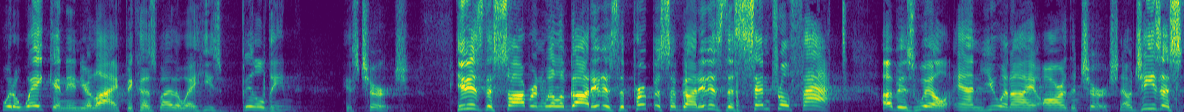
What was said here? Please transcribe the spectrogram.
would awaken in your life because, by the way, He's building His church. It is the sovereign will of God, it is the purpose of God, it is the central fact of His will, and you and I are the church. Now, Jesus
